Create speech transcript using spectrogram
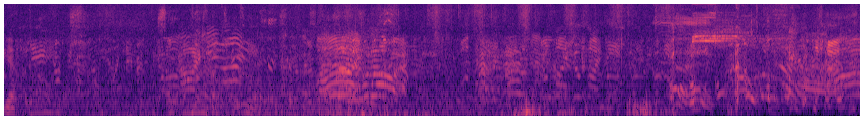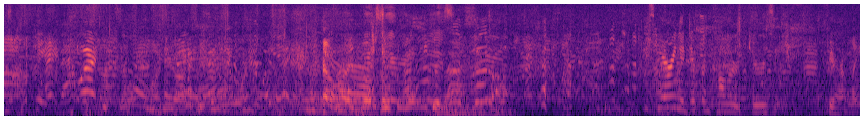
Yeah. he's wearing a different colored jersey, apparently.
